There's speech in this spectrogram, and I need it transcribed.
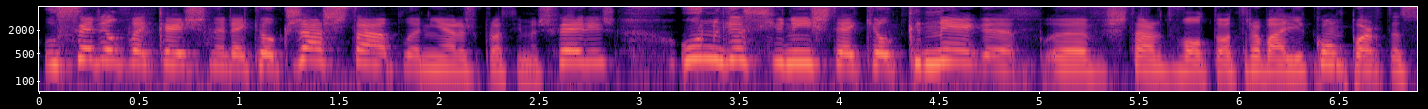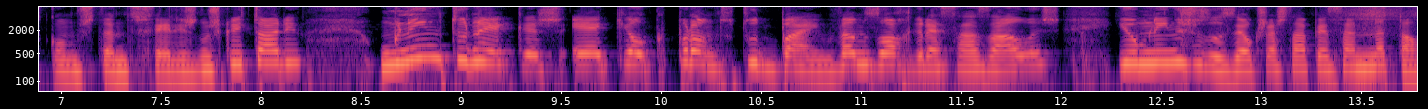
O serial vacationer é aquele que já está a planear as próximas férias. O negacionista é aquele que nega ah, estar de volta ao trabalho e comporta-se como estando de férias no escritório. O menino Tonecas é aquele que, pronto, tudo bem, vamos ao regresso às aulas. E o menino Jesus é o que já está a pensar no Natal.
